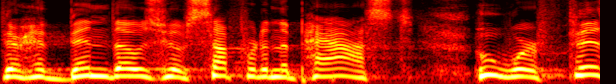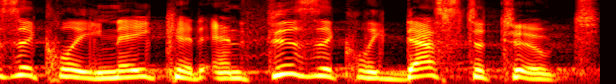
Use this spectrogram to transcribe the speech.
there have been those who have suffered in the past who were physically naked and physically destitute,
